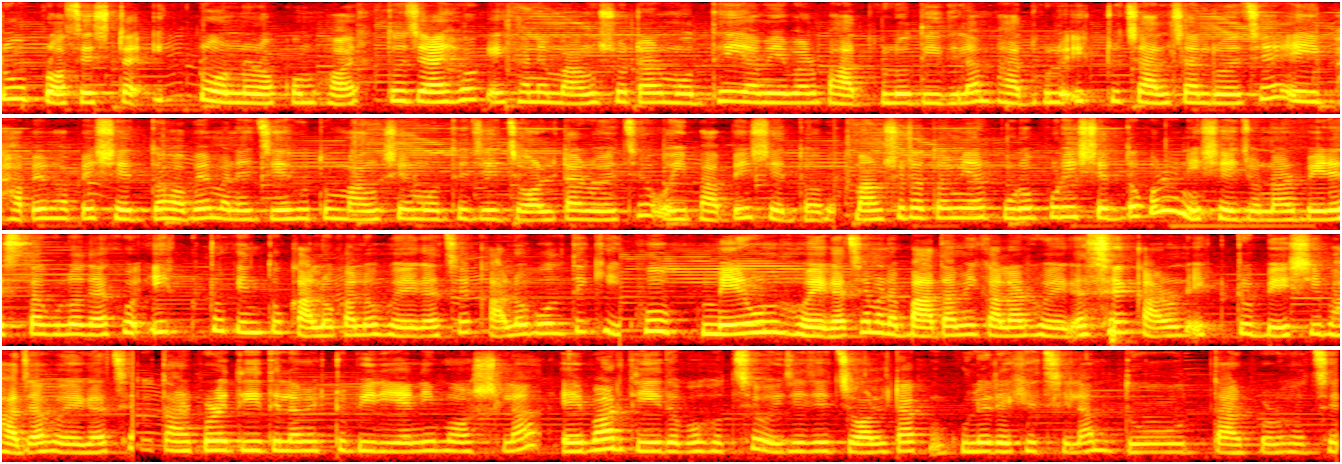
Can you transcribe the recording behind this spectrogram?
একটু প্রসেসটা একটু অন্যরকম হয়। তো যাই হোক এখানে মাংসটার মধ্যেই আমি এবার ভাতগুলো দিয়ে দিলাম। ভাতগুলো একটু চাল চাল রয়েছে। এই ভাপে ভাপে সেদ্ধ হবে। মানে যেহেতু মাংসের মধ্যে যে জলটা রয়েছে, ওই ভাপেই সেদ্ধ হবে। মাংসটা তো আমি আর পুরোপুরি সেদ্ধ করিনি সেই জন্য আর বেরেস্তাগুলো দেখো, একটু কিন্তু কালো কালো হয়ে গেছে। কালো বলতে কি, খুব মেরুন হয়ে গেছে মানে বাদামি কালার হয়ে গেছে, কারণ একটু বেশি ভাজা হয়ে গেছে। তো তারপরে দিয়ে দিলাম একটু বিরিয়ানি মশলা। এবার দিয়ে দেবো হচ্ছে ওই যে যে জলটা গুলে রেখেছিলাম, দুধ, তারপর হচ্ছে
